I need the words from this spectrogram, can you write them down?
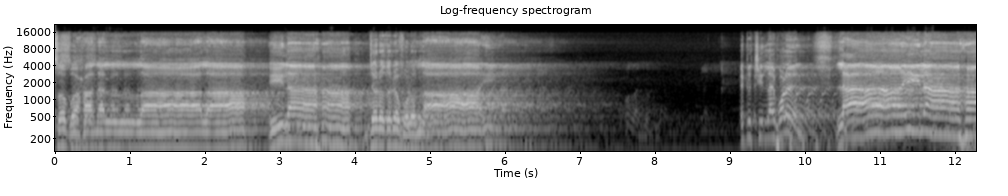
সোবাহান আল্লাহ ইলাহা, জোরে জোরে বলুন একটু চিল্লায় পড়েন। লা ইলাহা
